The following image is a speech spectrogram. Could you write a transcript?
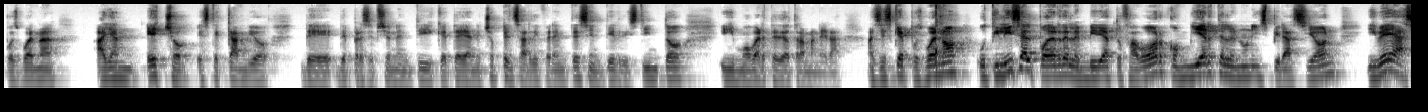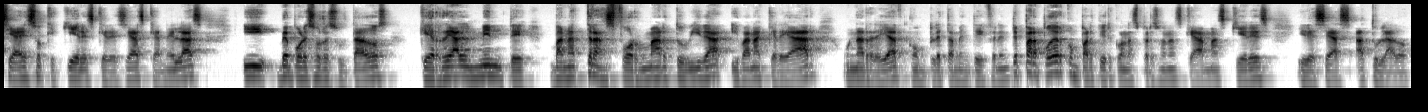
pues buena, hayan hecho este cambio de, percepción en ti, que te hayan hecho pensar diferente, sentir distinto y moverte de otra manera. Así es que, pues bueno, utiliza el poder de la envidia a tu favor, conviértelo en una inspiración y ve hacia eso que quieres, que deseas, que anhelas y ve por esos resultados que realmente van a transformar tu vida y van a crear una realidad completamente diferente para poder compartir con las personas que amas, quieres y deseas a tu lado.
